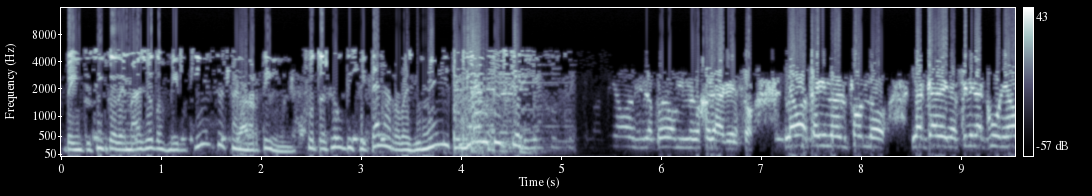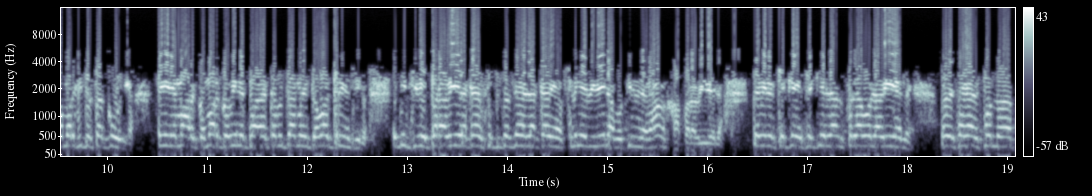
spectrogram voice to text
25 de mayo 2015, San Martín. Photoshop digital arroba gmail. Si lo podemos mejorar eso. La va saliendo del fondo la cadena, se viene Acuña, va Marquitos Acuña, se viene Marco, Marco viene para el capitalmente, va el príncipe, el príncipe para Videla, en su situación en la cadena, se viene Videla, pues tiene naranja para Videla, se viene Ezequiel, Ezequiel lanza la bola bien, para sacar el fondo de la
